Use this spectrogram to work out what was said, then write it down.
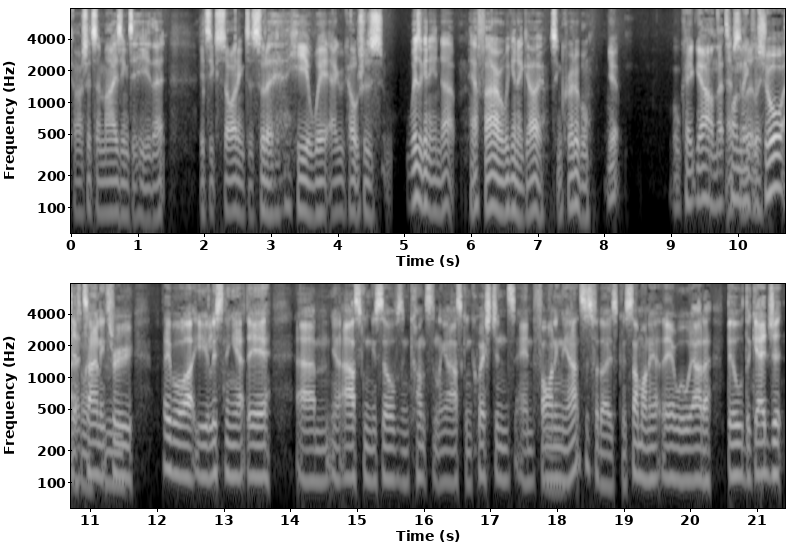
Gosh, it's amazing to hear that. It's exciting to sort of hear where agriculture is, where's it going to end up? How far are we going to go? It's incredible. Yep. We'll keep going. That's Absolutely. one thing for sure. Definitely. And it's only mm. through people like you listening out there, um, you know, asking yourselves and constantly asking questions and finding the answers for those because someone out there will be able to build the gadget,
